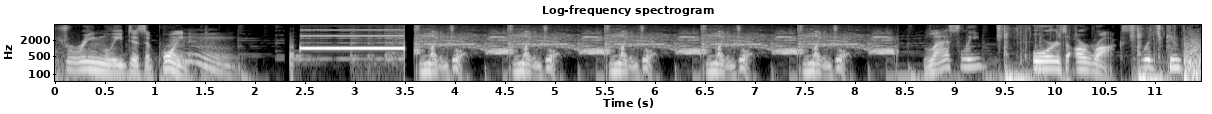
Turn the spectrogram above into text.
extremely disappointed. Hmm. Might enjoy, might enjoy, might enjoy, might enjoy, might enjoy. Lastly, ores are rocks, which can contain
